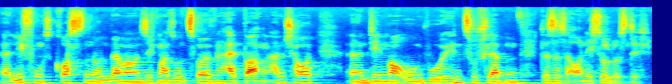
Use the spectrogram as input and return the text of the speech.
äh, Lieferungskosten und wenn man sich mal so ein 12,5 Haltbaren anschaut, äh, den mal irgendwo hinzuschleppen, das ist auch nicht so lustig.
